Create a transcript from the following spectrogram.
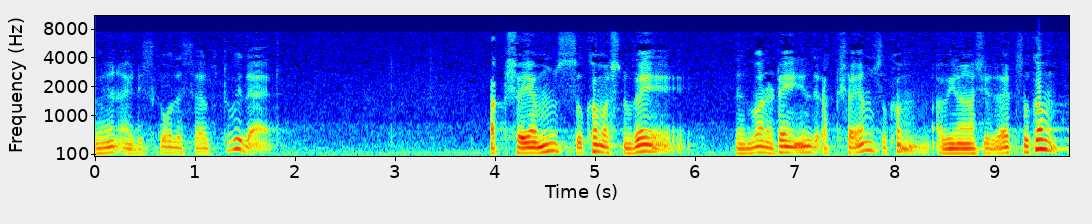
when I discover the self to be that. Akshayam sukham asnude. Then one attains that akshayam sukham, avinashi, that sukham,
